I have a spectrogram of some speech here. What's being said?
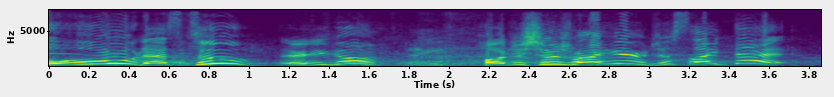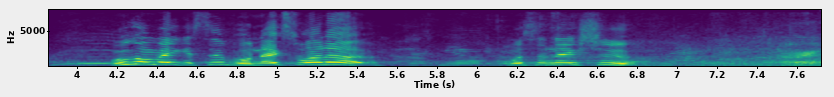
Oh, that's two. There you go. Hold your shoes right here, just like that. We're gonna make it simple. Next one up. What's the next shoe? All right.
